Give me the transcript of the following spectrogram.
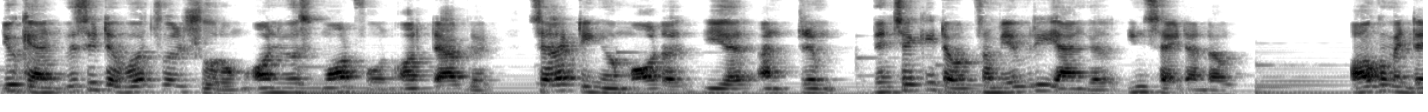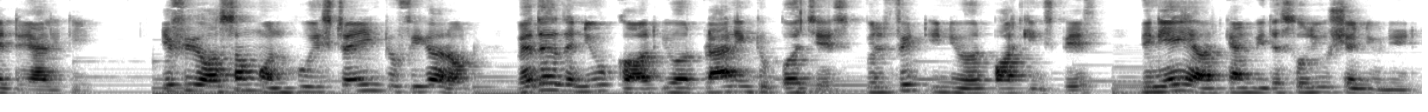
You can visit a virtual showroom on your smartphone or tablet, selecting a model, year and trim, then check it out from every angle inside and out. Augmented reality. If you are someone who is trying to figure out whether the new car you are planning to purchase will fit in your parking space, then AR can be the solution you need.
